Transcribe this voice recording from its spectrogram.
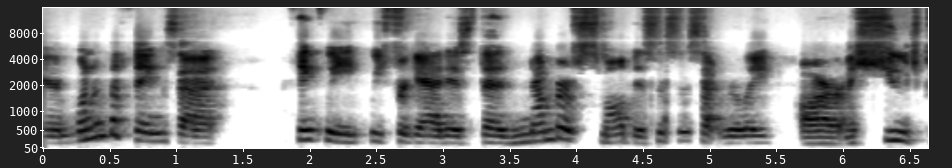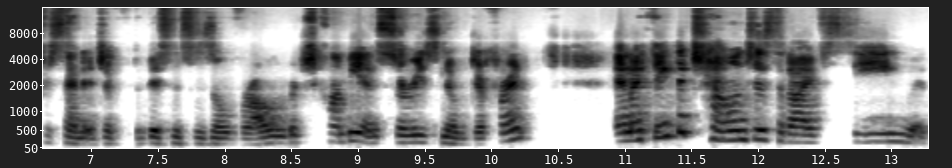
And one of the things that think we we forget is the number of small businesses that really are a huge percentage of the businesses overall in British Columbia, and Surrey is no different. And I think the challenges that I've seen with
